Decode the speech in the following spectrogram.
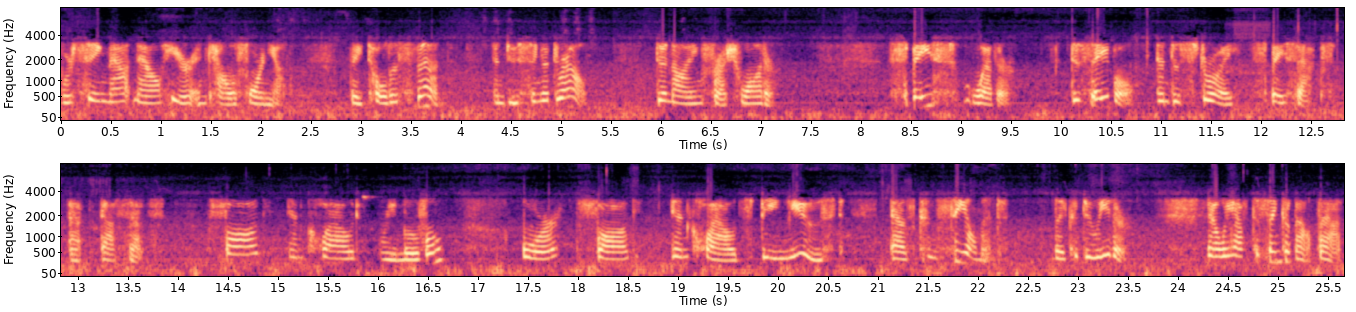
We're seeing that now here in California. They told us then, inducing a drought, denying fresh water. Space weather. Disable and destroy space assets. Fog and cloud removal or fog and clouds being used as concealment. They could do either. Now we have to think about that.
